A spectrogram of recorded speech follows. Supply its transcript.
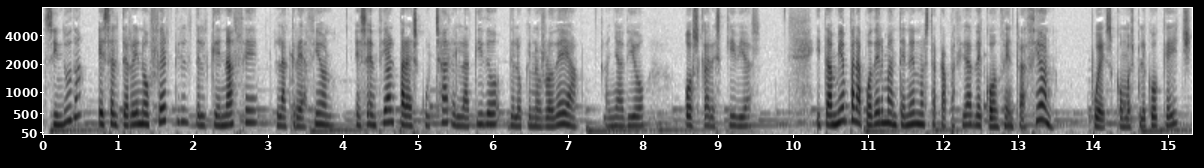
Sin duda, es el terreno fértil del que nace la creación, esencial para escuchar el latido de lo que nos rodea, añadió Óscar Esquivias, y también para poder mantener nuestra capacidad de concentración, pues, como explicó Cage,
